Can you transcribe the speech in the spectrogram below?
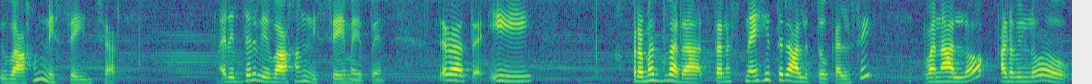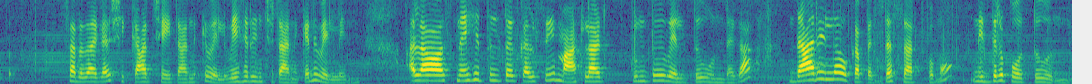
వివాహం నిశ్చయించారు. వారిద్దరు వివాహం నిశ్చయమైపోయింది. తర్వాత ఈ ప్రమద్వర తన స్నేహితురాలతో కలిసి వనాల్లో అడవిలో సరదాగా షికార్ చేయటానికి వెళ్ళి విహరించడానికని వెళ్ళింది. అలా స్నేహితులతో కలిసి మాట్లాడుకుంటూ వెళ్తూ ఉండగా దారిలో ఒక పెద్ద సర్పము నిద్రపోతూ ఉంది.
